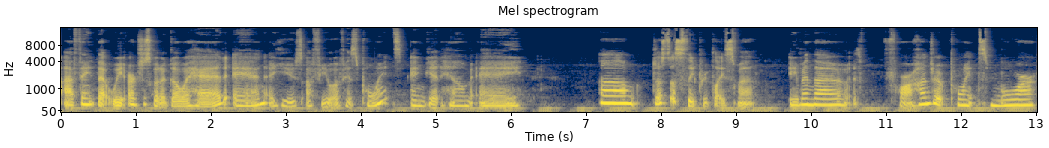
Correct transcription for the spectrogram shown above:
I think that we are just going to go ahead and use a few of his points and get him a um just a sleep replacement. Even though for a hundred points more,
